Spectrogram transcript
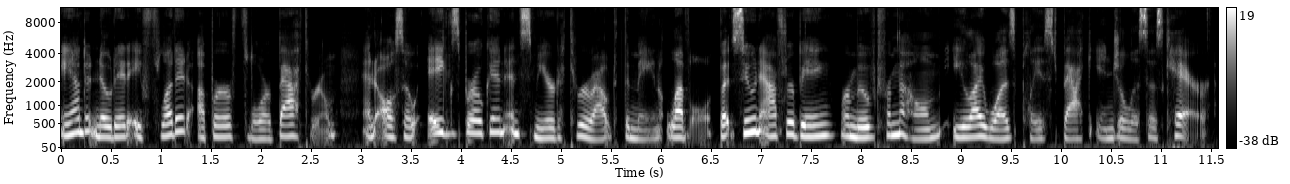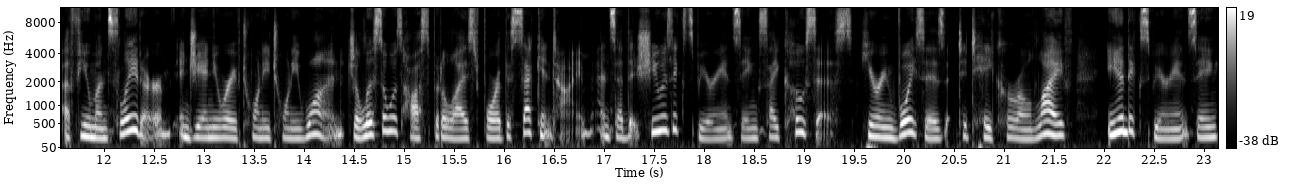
and noted a flooded upper floor bathroom and also eggs broken and smeared throughout the main level. But soon after being removed from the home, Eli was placed back in Jalissa's care. A few months later, in January of 2021, Jalissa was hospitalized for the second time and said that she was experiencing psychosis, hearing voices to take her own life and experiencing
